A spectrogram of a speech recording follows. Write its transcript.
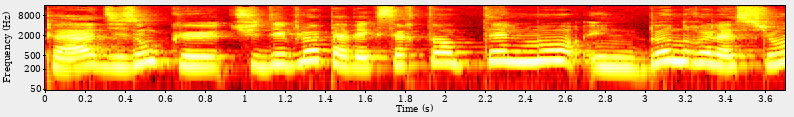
pas, disons que tu développes avec certains tellement une bonne relation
